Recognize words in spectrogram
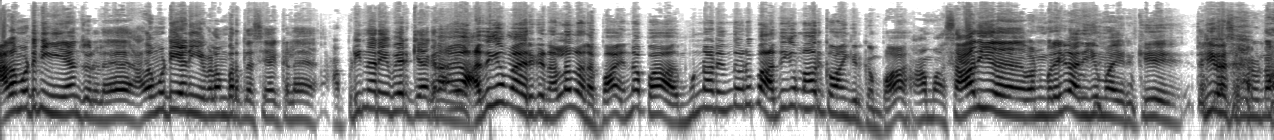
அதை மட்டும் நீங்கள் ஏன் சொல்லலை? அதை மட்டும் ஏன் நீங்கள் விளம்பரத்தில் சேர்க்கல? அப்படின்னு நிறைய பேர் கேட்குறாங்க அதிகமா இருக்கு நல்லதானப்பா? என்னப்பா? முன்னாடி இருந்த விட அதிக மார்க் வாங்கியிருக்கேன்ப்பா. ஆமாம் சாதிய வன்முறைகள் அதிகமாக இருக்குது தெளிவாக சொல்லணும்னா.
